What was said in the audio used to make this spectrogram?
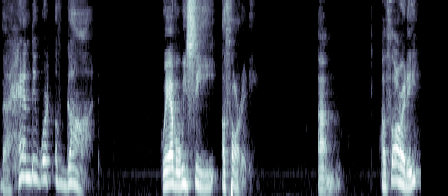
the handiwork of God wherever we see authority. Um, authority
